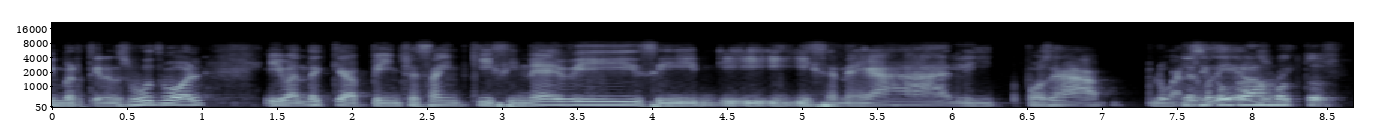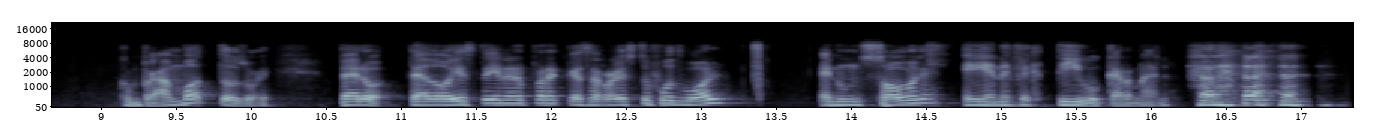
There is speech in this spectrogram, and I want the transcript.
invertir en su fútbol. Iban de que a pinches Kitts y Nevis y, y, y- y Senegal y, o sea, lugares así compraban votos. compraban votos, güey. Pero te doy este dinero para que desarrolles tu fútbol en un sobre y en efectivo, carnal.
